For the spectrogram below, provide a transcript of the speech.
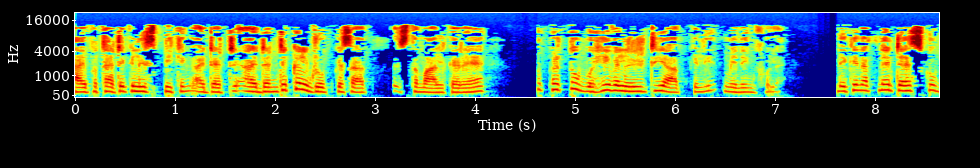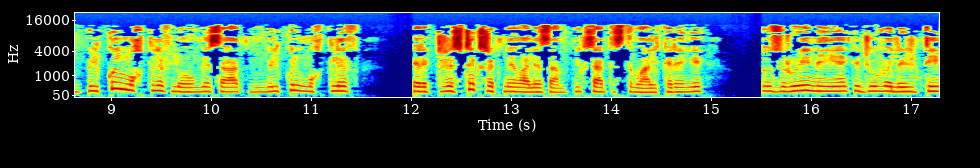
ہائپوتھیٹیکلی اسپیکنگ آئیڈینٹیکل گروپ کے ساتھ استعمال کر رہے ہیں، تو پھر تو وہی ویلڈیٹی آپ کے لیے میننگ فل ہے۔ لیکن اپنے ٹیسٹ کو بالکل مختلف لوگوں کے ساتھ، بالکل مختلف کیریکٹرسٹکس رکھنے والے سیمپل کے ساتھ استعمال کریں گے، تو ضروری نہیں ہے کہ جو ویلڈیٹی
